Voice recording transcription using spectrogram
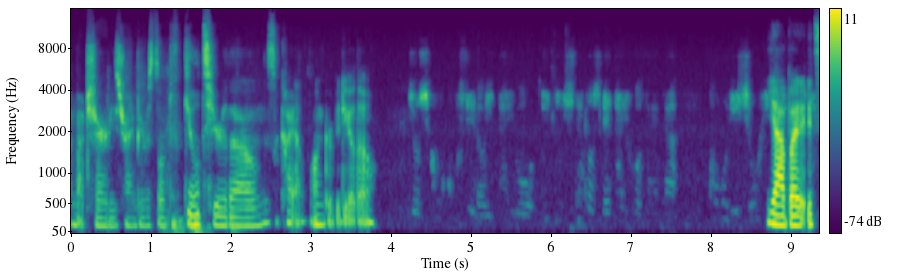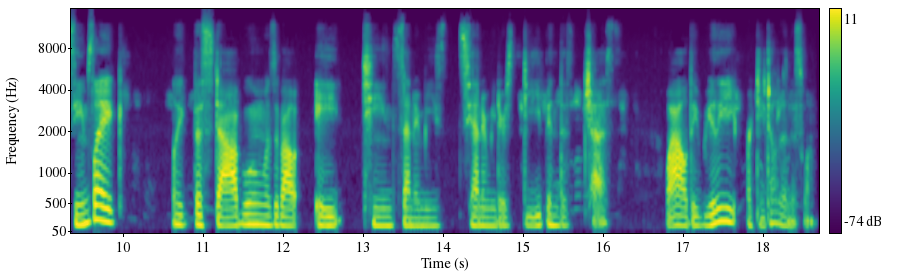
I'm not sure if he's trying to be resolved of guilt here, though. This is a kind of longer video, though. Yeah, but it seems like like the stab wound was about 18 centimeters centimeters deep in the chest. Wow, they really are detailed in this one.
